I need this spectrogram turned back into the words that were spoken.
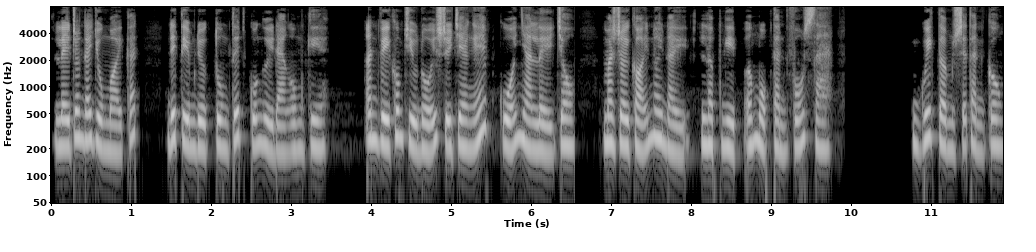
Lệ Trân đã dùng mọi cách để tìm được tung tích của người đàn ông kia. Anh vì không chịu nổi sự chèn ép của nhà Lệ Châu mà rời khỏi nơi này, lập nghiệp ở một thành phố xa. Quyết tâm sẽ thành công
